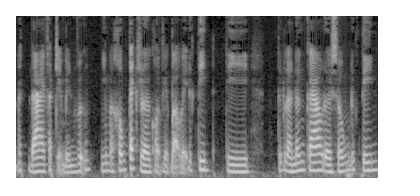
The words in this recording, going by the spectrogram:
đất đai, phát triển bền vững nhưng mà không tách rời khỏi việc bảo vệ đức tin thì tức là nâng cao đời sống đức tin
